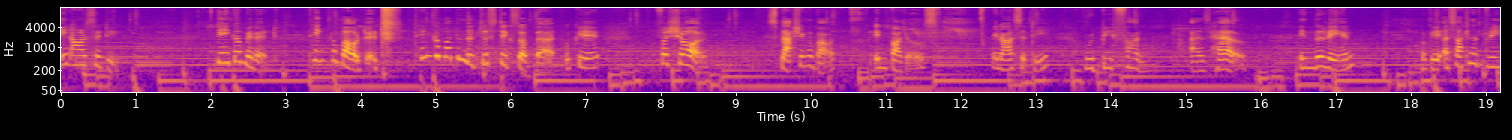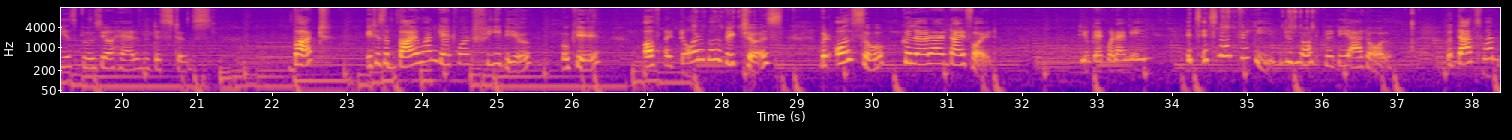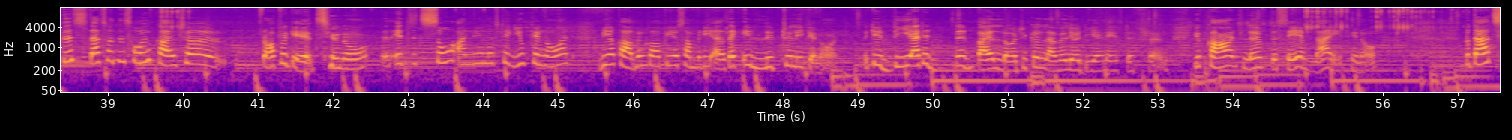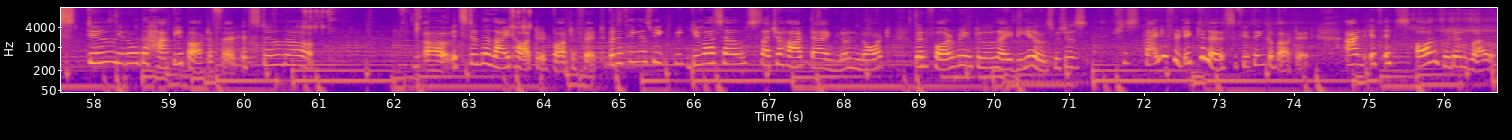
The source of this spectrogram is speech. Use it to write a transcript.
in our city. Take a minute, think about it. think about the logistics of that, okay? For sure, splashing about in puddles in our city would be fun as hell. In the rain, okay, a subtle breeze blows your hair in the distance. But it is a buy one get one free deal, okay, of adorable pictures, but also cholera and typhoid. Do you get what I mean? It's it's not pretty. It is not pretty at all. But that's what this that's what this whole culture propagates you know it's, it's so unrealistic you cannot be a carbon copy of somebody else like you literally cannot like your D at a the biological level your DNA is different you can't live the same life you know but that's still you know the happy part of it it's still the uh, it's still the light-hearted part of it. But the thing is, we, we give ourselves such a hard time, you know, not conforming to those ideals, which is is kind of ridiculous if you think about it. And it's it's all good and well,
